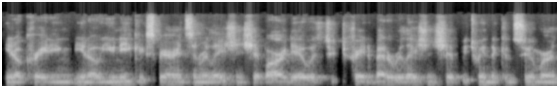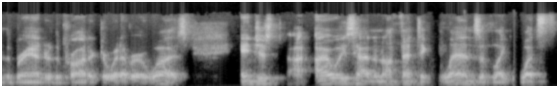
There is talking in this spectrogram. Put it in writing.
You know, creating you know unique experience and relationship. Our idea was to create a better relationship between the consumer and the brand or the product or whatever it was. And just I, I always had an authentic lens of like what's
